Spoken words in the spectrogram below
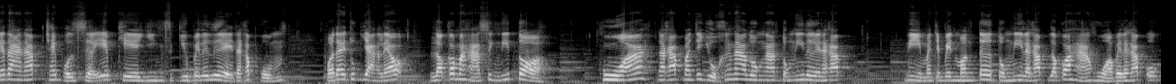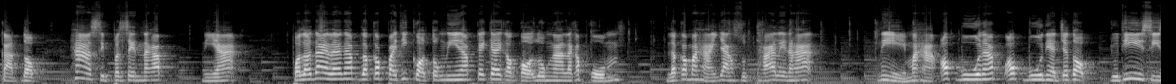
ก็ได้นะครับ ใช้ผลเสือ FK ยิงสกิลไปเรื่อยๆนะครับผมพอได้ทุกอย่างแล้ว เราก็มาหาสิ่งนี้ต่อ หัวนะครับ มันจะอยู่ข้างหน้าโรงงานตรงนี้เลยนะครับ นี่มันจะเป็นมอนเตอร์ตรงนี้แหละครับ แล้วก็หาหัวไปเลยครับ โอกาสดรอป50%นะครับนี่ฮะพอเราได้แล้วนะครับเราก็ไปที่เกาะตรงนี้นะครับใกล้ๆกับเกาะโรงงานแล้วครับผม แล้วก็มาหาอย่างสุดท้ายเลยนะฮะ นี่มาหาออฟบูนะครับออฟบูเนี่ยจะดรอยู่ที่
